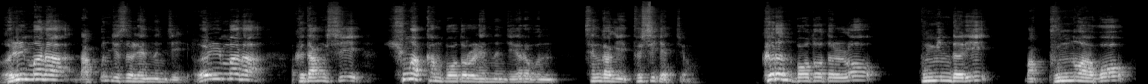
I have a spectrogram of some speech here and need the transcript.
얼마나 나쁜 짓을 했는지 얼마나 그 당시 흉악한 보도를 했는지 여러분 생각이 드시겠죠. 그런 보도들로 국민들이 막 분노하고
